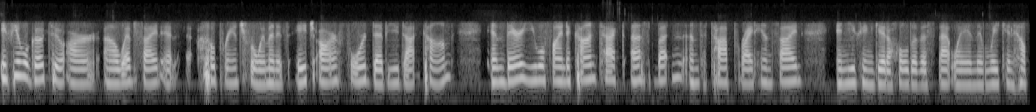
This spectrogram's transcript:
If you will go to our uh, website at Hope Ranch for Women, it's hr4w.com, and there you will find a Contact Us button on the top right hand side, and you can get a hold of us that way, and then we can help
